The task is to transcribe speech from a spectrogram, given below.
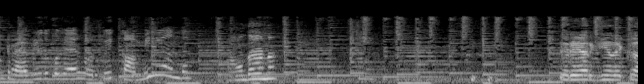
ਡਰਾਈਵਰੀ ਤੋਂ ਬਗੈਰ ਹੋਰ ਕੋਈ ਕੰਮ ਹੀ ਨਹੀਂ ਆਉਂਦਾ। ਆਉਂਦਾ ਨਾ। ਤੇਰੇ ਵਰਗੀਆਂ ਦੇ ਘਰ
